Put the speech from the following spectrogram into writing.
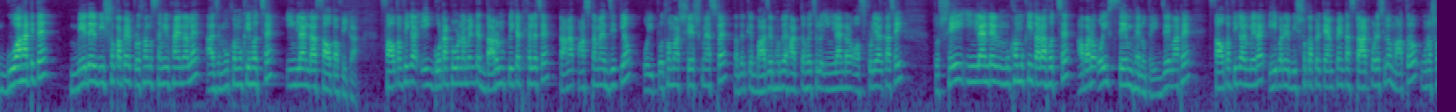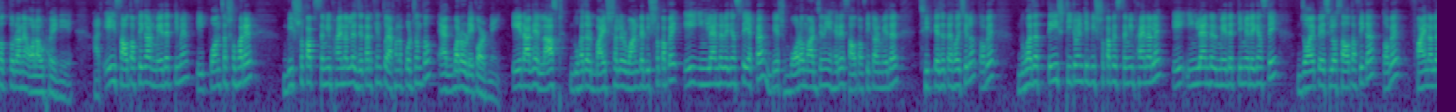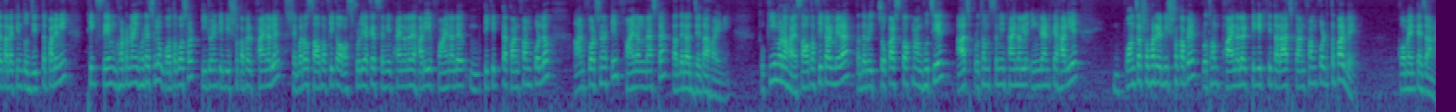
গুয়াহাটিতে মেয়েদের বিশ্বকাপের প্রথম সেমিফাইনালে আজ মুখোমুখি হচ্ছে ইংল্যান্ড আর সাউথ আফ্রিকা। সাউথ আফ্রিকা এই গোটা টুর্নামেন্টে দারুণ ক্রিকেট খেলেছে, টানা পাঁচটা ম্যাচ জিতলেও ওই প্রথম আর শেষ ম্যাচটায় তাদেরকে বাজেভাবে হারতে হয়েছিল ইংল্যান্ড আর অস্ট্রেলিয়ার কাছেই। তো সেই ইংল্যান্ডের মুখোমুখি তারা হচ্ছে আবারও ওই সেম ভেনুতেই যে মাঠে সাউথ আফ্রিকার মেয়েরা এইবারের বিশ্বকাপের ক্যাম্পেনটা স্টার্ট করেছিল মাত্র উনসত্তর রানে অল আউট হয়ে গিয়ে। আর এই সাউথ আফ্রিকার মেয়েদের টিমের এই পঞ্চাশ ওভারের বিশ্বকাপ সেমিফাইনালে জেতার কিন্তু এখনও পর্যন্ত একবারও রেকর্ড নেই। এর আগে লাস্ট দু হাজার বাইশ সালের ওয়ানডে বিশ্বকাপে এই ইংল্যান্ডের এগেনস্টেই একটা বেশ বড় মার্জিনে হেরে সাউথ আফ্রিকার মেয়েদের ছিটকে যেতে হয়েছিল। তবে দু হাজার তেইশ টি টোয়েন্টি বিশ্বকাপের সেমিফাইনালে এই ইংল্যান্ডের মেয়েদের টিমের এগেনস্টেই জয় পেয়েছিল সাউথ আফ্রিকা। তবে ফাইনালে তারা কিন্তু জিততে পারেনি। ঠিক সেম ঘটনাই ঘটেছিল গত বছর টি টোয়েন্টি বিশ্বকাপের ফাইনালে সেবারও সাউথ আফ্রিকা অস্ট্রেলিয়াকে সেমিফাইনালে হারিয়ে ফাইনালে টিকিটটা কনফার্ম করলেও আনফর্চুনেটলি ফাইনাল ম্যাচটা তাদের আর জেতা হয়নি। তো কি মনে হয়, সাউথ আফ্রিকার মেয়েরা তাদের ওই চোকার স্তকমা ঘুচিয়ে আজ প্রথম সেমিফাইনালে ইংল্যান্ডকে হারিয়ে পঞ্চাশ ওভারের বিশ্বকাপের প্রথম ফাইনালের টিকিট কি তারা আজ কনফার্ম করতে পারবে? কমেন্টে জানান।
